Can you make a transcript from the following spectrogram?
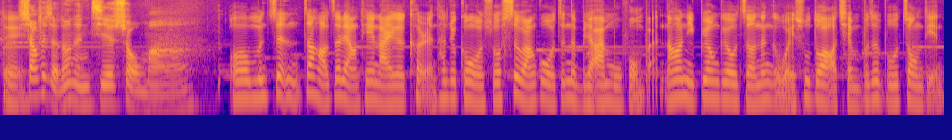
对，消费者都能接受吗？哦，我们正正好这两天来一个客人，他就跟我说试玩过，我真的比较爱木风版。然后你不用给我折那个尾数多少钱，不是不是重点。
